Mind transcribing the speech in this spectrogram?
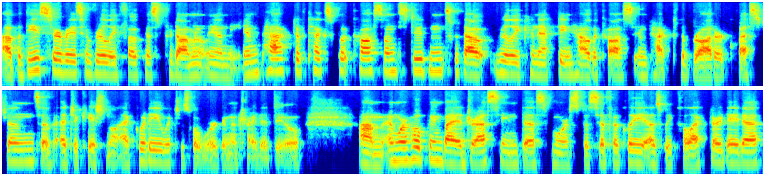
Uh, but these surveys have really focused predominantly on the impact of textbook costs on students without really connecting how the costs impact the broader questions of educational equity, which is what we're going to try to do. Um, and we're hoping by addressing this more specifically as we collect our data,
